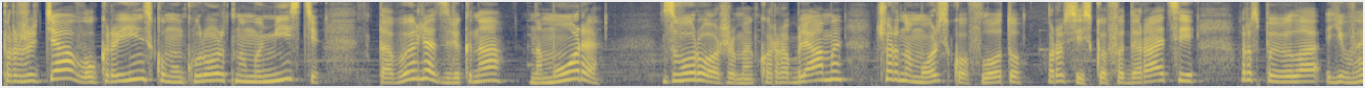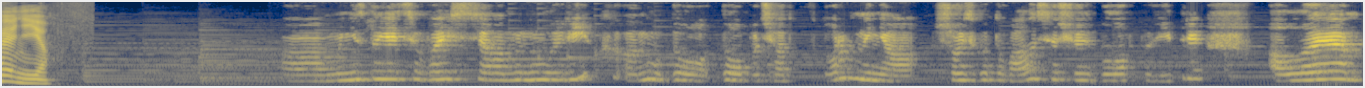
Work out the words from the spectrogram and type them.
Про життя в українському курортному місті та вигляд з вікна на море з ворожими кораблями Чорноморського флоту Російської Федерації розповіла Євгенія. Мені здається, весь минулий рік, ну до, до початку вторгнення, щось готувалося, щось було в повітрі. Але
